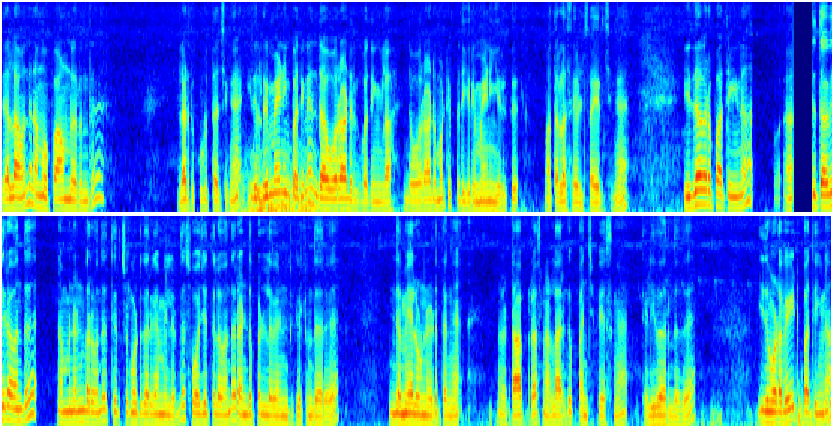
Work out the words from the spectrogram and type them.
இதெல்லாம் வந்து நம்ம ஃபார்மில் இருந்து எல்லாத்துக்கும் கொடுத்தாச்சுங்க. இதில் ரிமைனிங் பார்த்திங்கன்னா இந்த ஒரு ஆடு இருக்குது பார்த்தீங்களா? இந்த ஒரு ஆடு மட்டும் இப்போதைக்கு ரிமைனிங் இருக்குது மற்றெல்லாம் சேல்ஸ் ஆயிடுச்சுங்க இதை தவிர பார்த்தீங்கன்னா இது தவிர வந்து நம்ம நண்பர் வந்து திருச்செங்கோட்டு கருகாமையிலேருந்து சோஜத்தில் வந்து ரெண்டு பல்ல வேண்டுக்கிட்டு இருந்தார் இந்த மேல் ஒன்று எடுத்தங்க. நல்லா டாப் கிளாஸ் நல்லா இருக்குது பஞ்சு ஃபேஸுங்க தெளிவாக இருந்தது. இதோட வெயிட் பார்த்தீங்கன்னா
